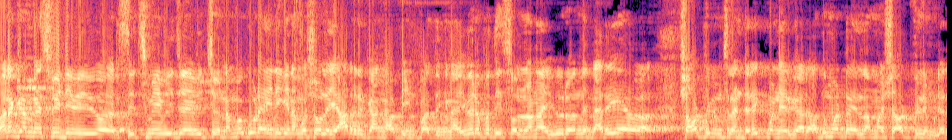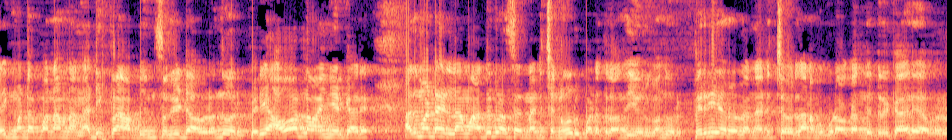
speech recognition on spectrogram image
வணக்கம் SVD viewers it's me Vijay Vichu நம்ம கூட இன்னைக்கு நம்ம ஷோல யார் இருக்காங்க அப்படின்னு பாத்தீங்கன்னா இவரை பத்தி சொல்லணும்னா இவர் வந்து நிறைய ஷார்ட் ஃபிலிம்ஸ்லாம் டைரக்ட் பண்ணியிருக்காரு. அது மட்டும் இல்லாம ஷார்ட் ஃபிலிம் டைரக்ட் மட்டும் பண்ணாம நான் நடிப்பேன் அப்படின்னு சொல்லிட்டு அவர் வந்து ஒரு பெரிய அவார்ட்லாம் வாங்கியிருக்காரு. அது மட்டும் இல்லாம அதர்வா சார் நடிச்ச நூறு படத்துல வந்து இவருக்கு வந்து ஒரு பெரிய ரோல்ல நடிச்சவர் தான் நம்ம கூட உட்காந்துட்டு இருக்காரு. அவர்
